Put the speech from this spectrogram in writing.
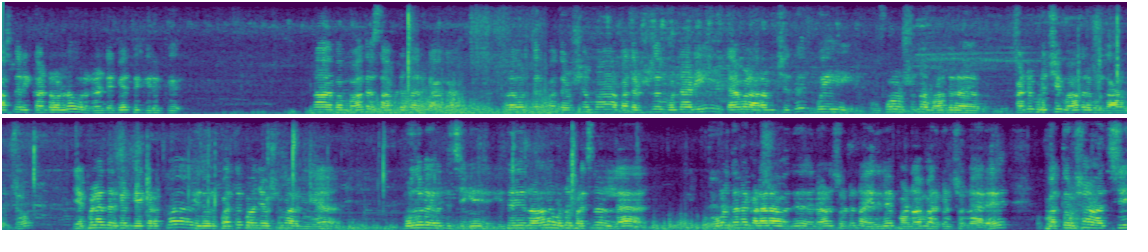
ஆஸ்பத்திரி கண்ட்ரோலில் ஒரு ரெண்டு பேர்த்துக்கு இருக்குது நான் இப்போ மாத்திரை சாப்பிட்டு தான் இருக்காங்க. அதில் ஒருத்தர் பத்து வருஷமாக பத்து வருஷத்துக்கு முன்னாடி தேமல் ஆரம்பிச்சது போய் போன வருஷம் தான் மாத்திரை கண்டுபிடிச்சி மாத்திரை கொடுக்க ஆரம்பித்தோம் எப்படிலாம் இருக்குன்னு கேட்குறப்ப இது ஒரு பத்து பாஞ்சு வருஷமாக இருக்குங்க. முதல்ல இருந்துச்சுங்க. இதனால ஒன்றும் பிரச்சனை இல்லை. உங்களுக்கு தானே கலர் ஆகுது. அதனால சொல்லிட்டு நான் எதுவுமே பண்ணாமல் இருக்கேன்னு சொன்னார். பத்து வருஷம் ஆச்சு.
